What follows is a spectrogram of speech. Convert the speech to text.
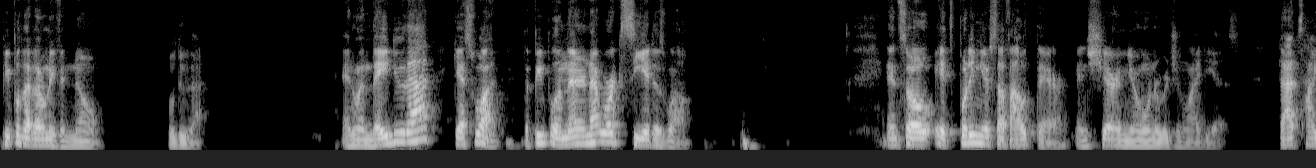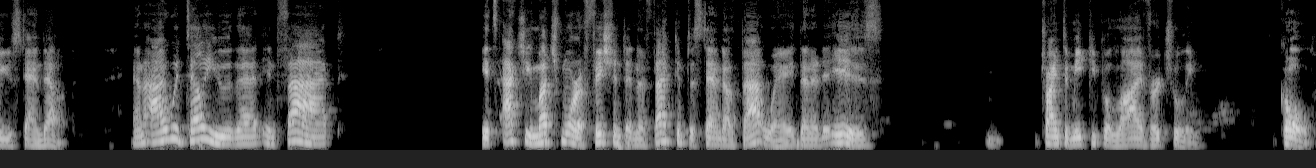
people that I don't even know will do that. And when they do that, guess what? The people in their network see it as well. And so it's putting yourself out there and sharing your own original ideas. That's how you stand out. And I would tell you that, in fact, it's actually much more efficient and effective to stand out that way than it is trying to meet people live virtually, cold,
